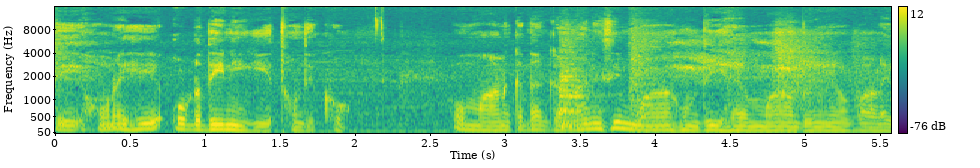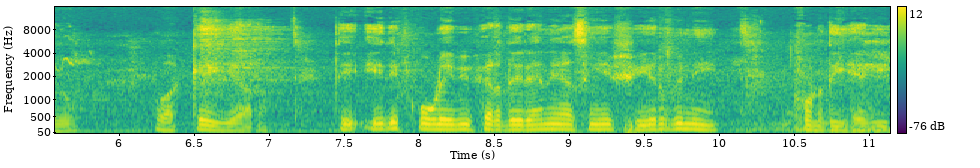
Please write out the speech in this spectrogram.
ਤੇ ਹੁਣ ਇਹ ਉੱਡਦੀ ਨਹੀਂ ਗਈ ਇੱਥੋਂ, ਦੇਖੋ। ਉਹ ਮਾਨਕ ਦਾ ਗਾਣਾ ਨਹੀਂ ਸੀ, ਮਾਂ ਹੁੰਦੀ ਹੈ ਮਾਂ ਦੁਨੀਆ ਵਾਲਿਓ। ਵਾਕਈ ਯਾਰ। ਤੇ ਇਹਦੇ ਕੋਲੇ ਵੀ ਫਿਰਦੇ ਰਹਿੰਦੇ ਅਸੀਂ, ਇਹ ਫੇਰ ਵੀ ਨਹੀਂ ਫੁੱਟਦੀ ਹੈਗੀ।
